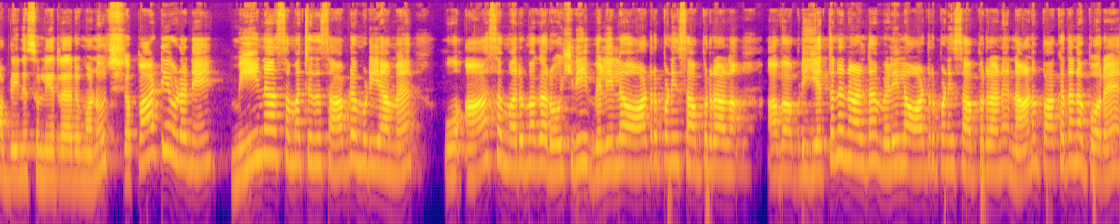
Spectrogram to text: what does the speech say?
அப்படின்னு சொல்லிடுறாரு மனோஜ். இந்த பாட்டி உடனே மீனா சமைச்சது சாப்பிட முடியாம ஓ ஆசை மருமக ரோஹிணி வெளியில ஆர்டர் பண்ணி சாப்பிட்றாளாம். அவ அப்படி எத்தனை நாள் தான் வெளியில ஆர்டர் பண்ணி சாப்பிட்றான்னு நானும் பார்க்க தானே போறேன்.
